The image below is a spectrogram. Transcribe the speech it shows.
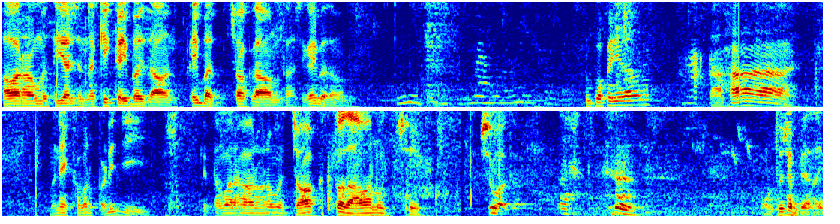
હવાર હવારમાં તૈયાર છે. નક્કી કઈ બાજુ આવવાનું કઈ બાજુ? ચોક આવવાનું થશે. કઈ બાજુ આવવાનું રૂપો ફેરી આવવાનું આહા. મને ખબર પડી ગઈ કે તમારે હવાર હવારમાં ચોક તો આવવાનું જ છે. શું વાત હું તો ચમ પહેલા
